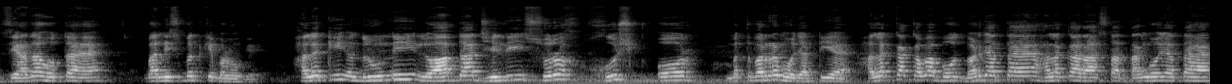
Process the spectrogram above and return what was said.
ज़्यादा होता है, बनस्बत के बड़ों के। हालाँकि अंदरूनी लुआबदार झीली सुरख, खुश्क और मतवरम हो जाती है। हलक का कवा बहुत बढ़ जाता है हलक का रास्ता तंग हो जाता है।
